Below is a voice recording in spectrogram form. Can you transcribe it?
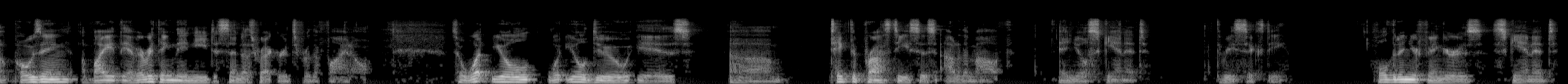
opposing, a bite. They have everything they need to send us records for the final. So what you'll what you'll do is take the prosthesis out of the mouth and you'll scan it. 360. Hold it in your fingers, scan it.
